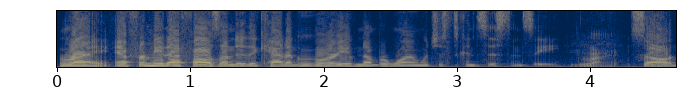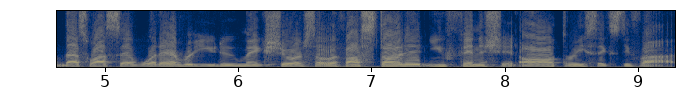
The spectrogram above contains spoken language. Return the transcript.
right. And for me, that falls under the category of number one, which is consistency. Right. So that's why I said, whatever you do, make sure. So if I start it, you finish it, all 365.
